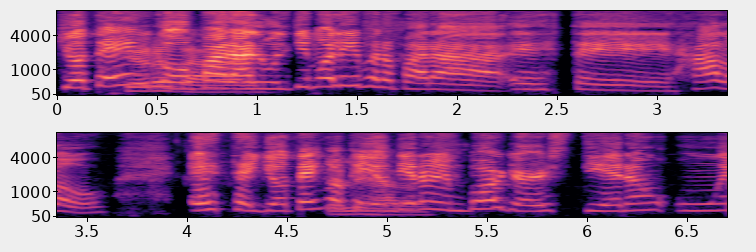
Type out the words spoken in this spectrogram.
Yo tengo para el último libro, para este Hollow, este, yo tengo que ellos dieron en Borders, dieron un,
